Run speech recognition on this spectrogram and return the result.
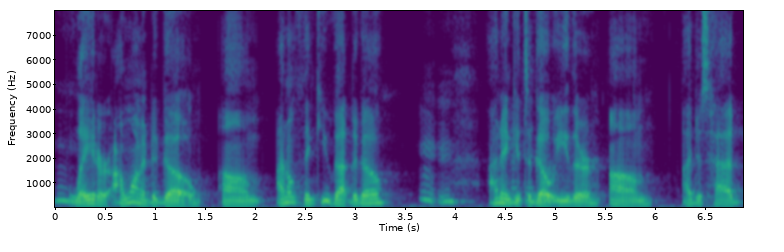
later, I wanted to go. Um, I don't think you got to go. I didn't get to go either. Um, I just had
